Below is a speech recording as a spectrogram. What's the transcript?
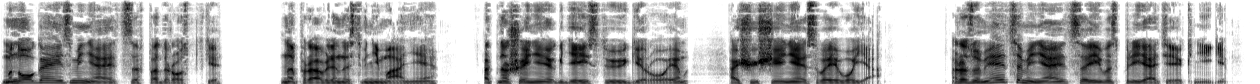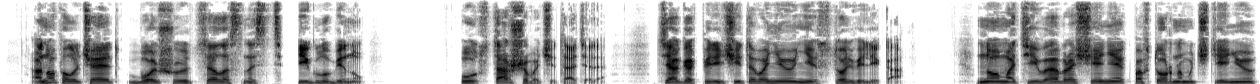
Многое изменяется в подростке. Направленность внимания, отношение к действию героям, ощущение своего «я». Разумеется, меняется и восприятие книги. Оно получает большую целостность и глубину. У старшего читателя тяга к перечитыванию не столь велика. Но мотивы обращения к повторному чтению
